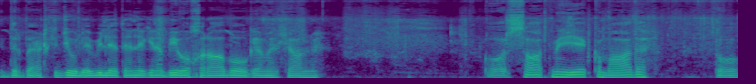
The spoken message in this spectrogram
ادھر بیٹھ کے جھولے بھی لیتے ہیں، لیکن ابھی وہ خراب ہو گیا میرے خیال میں۔ اور ساتھ میں یہ کماد ہے، تو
